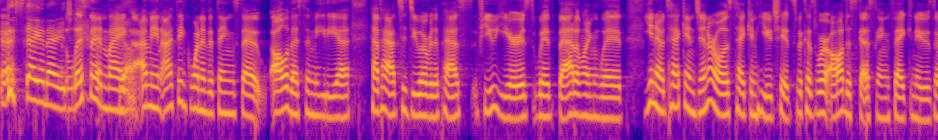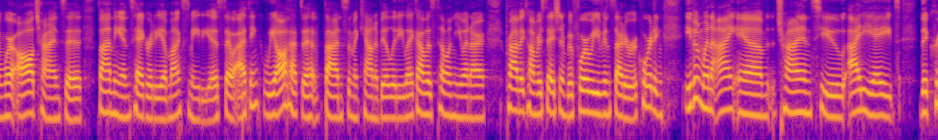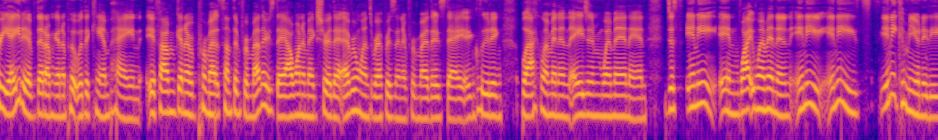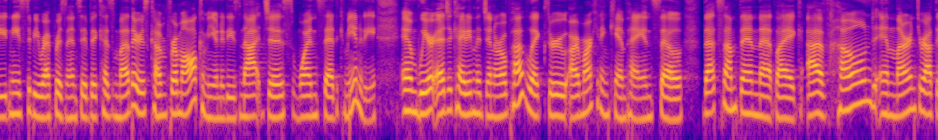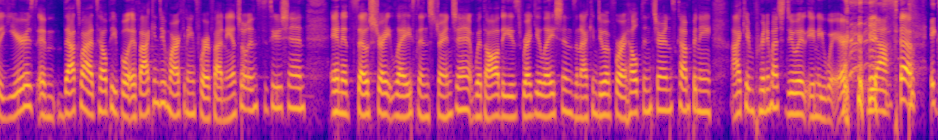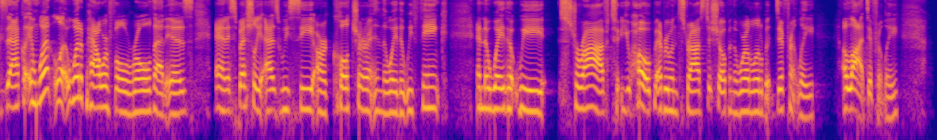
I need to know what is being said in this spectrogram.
this day and age. Listen, like yeah. I mean, I think one of the things that all of us in media have had to do over the past few years with battling with, you know, tech in general is taking huge hits because we're all discussing fake news and we're all trying to find the integrity amongst media. So I think we all have to find some accountability. Like I was telling you in our private conversation before we even even started recording, even when I am trying to ideate the creative that I'm going to put with a campaign, if I'm going to promote something for Mother's Day, I want to make sure that everyone's represented for Mother's Day, including Black women and Asian women and just any and white women and any any any community needs to be represented because mothers come from all communities, not just one said community. And we're educating the general public through our marketing campaign. So that's something that like I've honed and learned throughout the years. And that's why I tell people if I can do marketing for a financial institution and it's so straight laced and stringent with all these regulations, and I can do it for a health insurance company, I can pretty much do it anywhere. Yeah. so. Exactly. And what what a powerful role that is. And especially as we see our culture and the way that we think and the way that we strive to you hope everyone strives to show up in the world a little bit differently a lot differently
